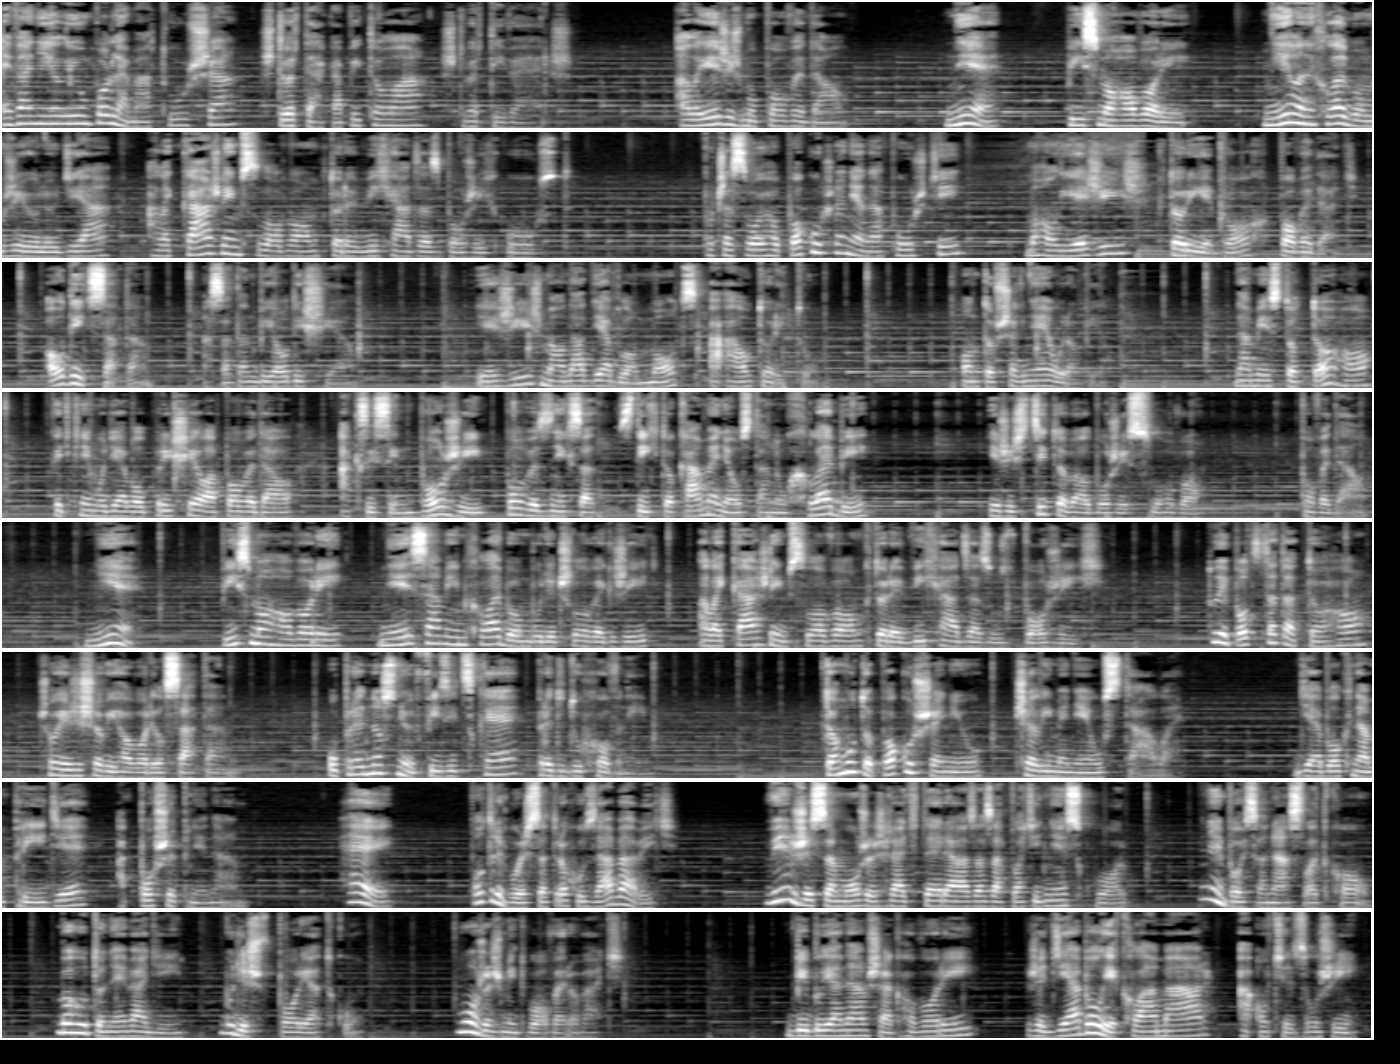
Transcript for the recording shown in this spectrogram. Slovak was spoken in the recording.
Evanílium podľa Matúša, 4. kapitola, 4. verš. Ale Ježiš mu povedal, nie, písmo hovorí, nie len chlebom žijú ľudia, ale každým slovom, ktoré vychádza z Božích úst. Počas svojho pokúšania na púšti mohol Ježiš, ktorý je Boh, povedať Odiď Satan a Satan by odišiel. Ježiš mal nad diablom moc a autoritu. On to však neurobil. Namiesto toho, keď k nemu diabol prišiel a povedal, ak si syn Boží, povedz, nech sa z týchto kameňov stanú chleby, Ježiš citoval Božie slovo. Povedal, nie, písmo hovorí, nie samým chlebom bude človek žiť, ale každým slovom, ktoré vychádza z úst Božích. Tu je podstata toho, čo Ježišovi hovoril Satan uprednostňuj fyzické pred duchovným. Tomuto pokušeniu čelíme neustále. Diabol k nám príde a pošepne nám. Hej, potrebuješ sa trochu zabaviť. Vieš, že sa môžeš hrať teraz a zaplatiť neskôr. Neboj sa následkov. Bohu to nevadí. Budeš v poriadku. Môžeš mi dôverovať. Biblia nám však hovorí, že diabol je klamár a otec lží.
